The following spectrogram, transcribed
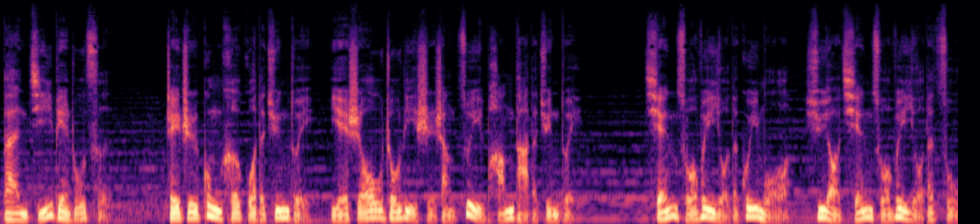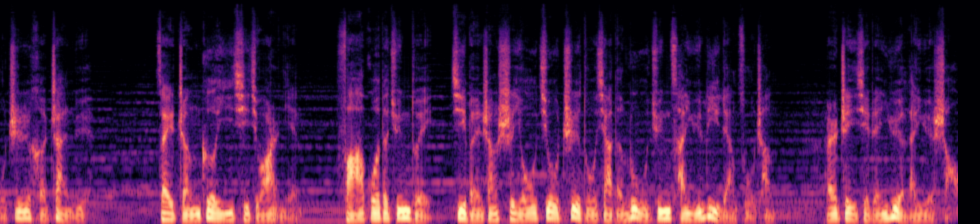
但即便如此，这支共和国的军队也是欧洲历史上最庞大的军队，前所未有的规模，需要前所未有的组织和战略。在整个一七九二年，法国的军队基本上是由旧制度下的陆军残余力量组成。而这些人越来越少，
